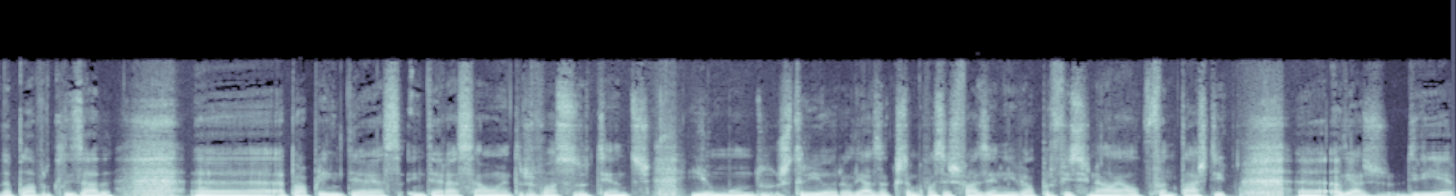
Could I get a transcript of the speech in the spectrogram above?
da, palavra utilizada, uh, a própria interação entre os vossos utentes e o mundo exterior. Aliás, a questão que vocês fazem a nível profissional é algo fantástico. Uh, aliás, diria,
